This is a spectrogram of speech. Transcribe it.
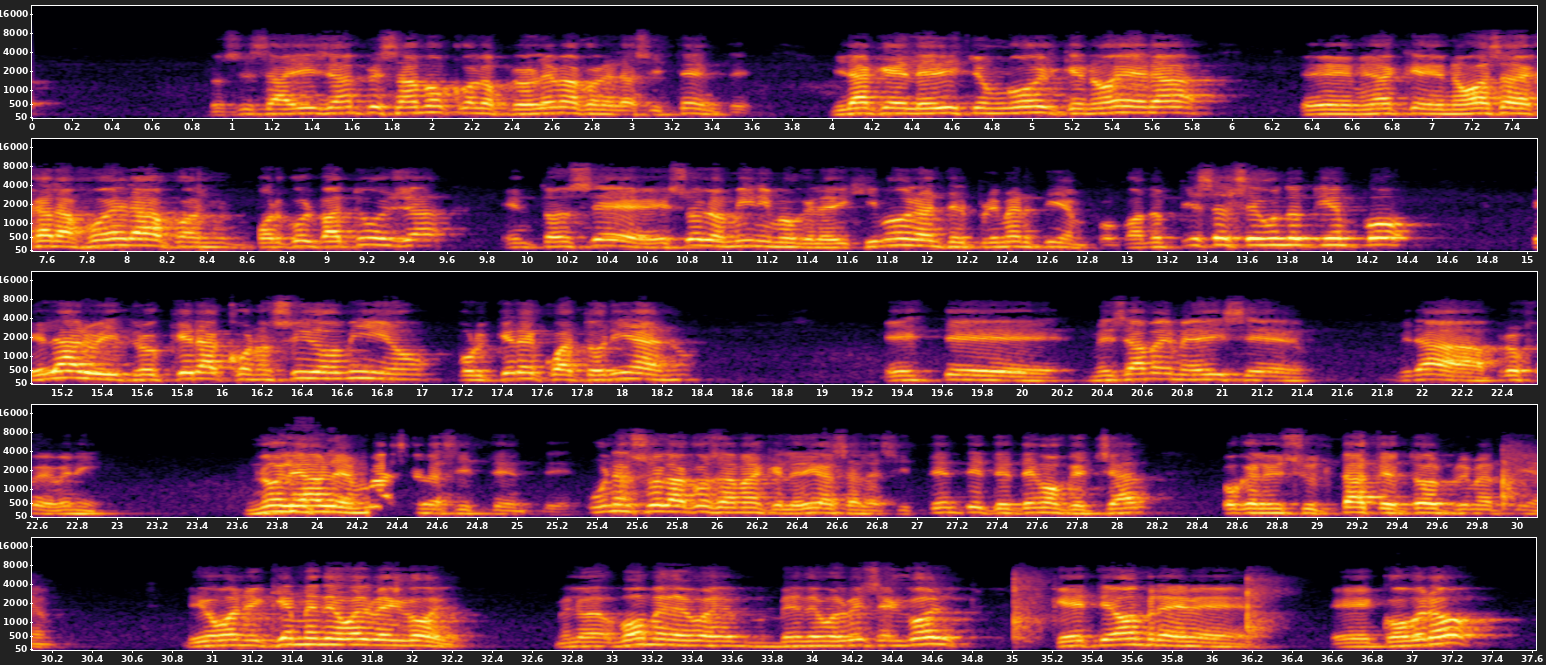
Entonces ahí ya empezamos con los problemas con el asistente. Mirá que le diste un gol que no era, eh, mirá que nos vas a dejar afuera por culpa tuya. Entonces, eso es lo mínimo que le dijimos durante el primer tiempo. Cuando empieza el segundo tiempo, el árbitro, que era conocido mío, porque era ecuatoriano, este, me llama y me dice, mirá, profe, vení, no le hables más al asistente. Una sola cosa más que le digas al asistente te tengo que echar porque lo insultaste todo el primer tiempo. Digo, bueno, ¿y quién me devuelve el gol? ¿Vos me, devolvés el gol que este hombre eh, cobró?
